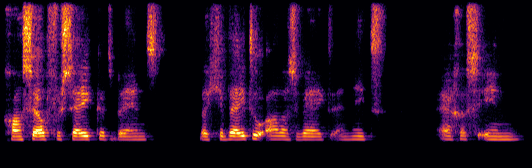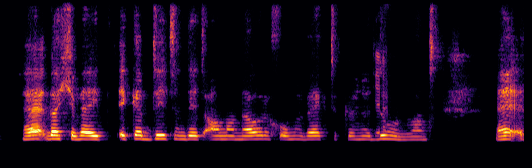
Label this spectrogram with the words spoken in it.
gewoon zelfverzekerd bent, dat je weet hoe alles werkt en niet ergens in, hè, dat je weet, ik heb dit en dit allemaal nodig om mijn werk te kunnen Ja. doen. Want hè,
